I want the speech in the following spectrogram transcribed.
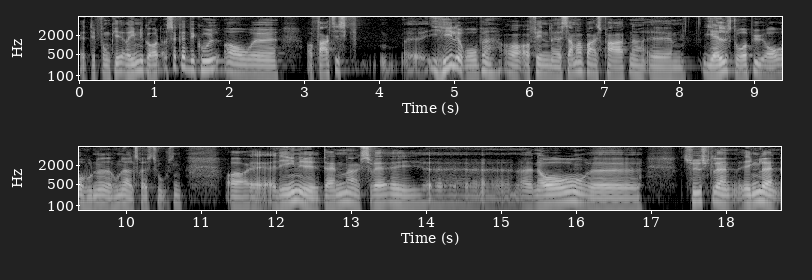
at det fungerer rimelig godt. Og så kan vi gå ud og, øh, og faktisk øh, i hele Europa og, og finde øh, samarbejdspartnere øh, i alle store byer over 100-150.000. Og øh, alene i Danmark, Sverige, øh, Norge, øh, Tyskland, England,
